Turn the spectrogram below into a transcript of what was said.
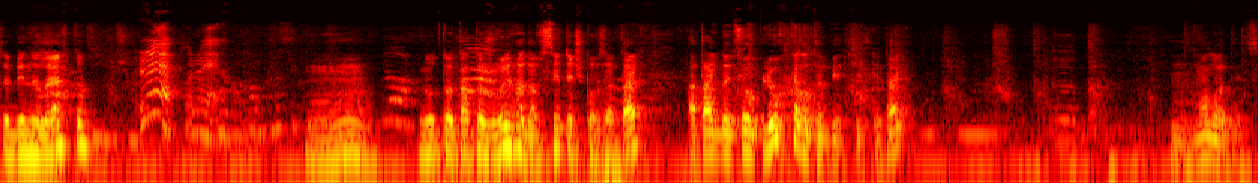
Тобі нелегко? Легко, легко. м Ну то тато ж вигадав, ситочко взяв, так? А так до цього плюхкало тобі тільки, так? М, Молодець.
